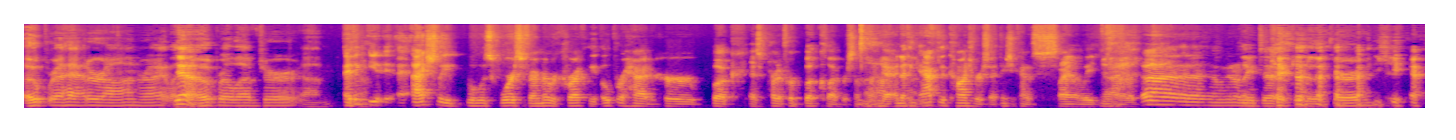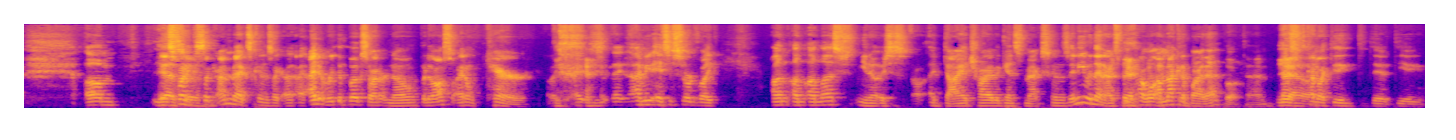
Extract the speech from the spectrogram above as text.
Oprah had her on, right? Like Yeah. Oprah loved her. Um, I think it, actually what was worse, if I remember correctly, Oprah had her book as part of her book club or something Uh-huh, like that. And I think uh-huh. after the controversy, I think she kind of silently Yeah. kind of like, uh, we don't Like need to kicked her to the curb. yeah. Um, yeah, it's funny like I'm Mexican. It's like I, I didn't read the book, so I don't know. But also, I don't care. Like, I, I mean, it's just sort of like un, un, unless you know it's just a diatribe against Mexicans, and even then, I was like, oh, well, I'm not going to buy that book. Then that's Yeah, kind of like the the, the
